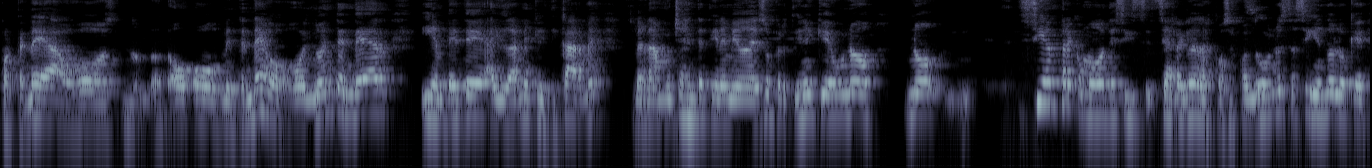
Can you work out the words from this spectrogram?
por pendeja, o vos, no- no- o, o me entendés, o, o no entender, y en vez de ayudarme a criticarme, ¿verdad? Mucha gente tiene miedo de eso, pero tiene que uno, no, siempre, como decís, se arreglan las cosas. Cuando uno está siguiendo lo que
